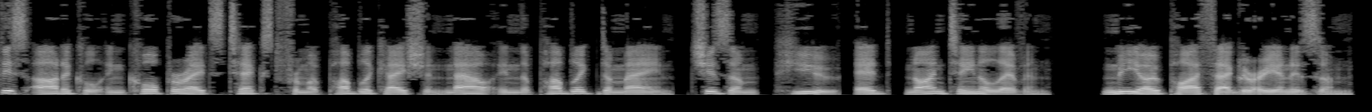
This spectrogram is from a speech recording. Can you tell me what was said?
This article incorporates text from a publication now in the public domain, Chisholm, Hugh, ed. 1911. Neo-Pythagoreanism.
